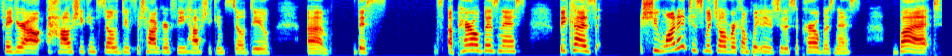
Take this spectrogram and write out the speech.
figure out how she can still do photography, how she can still do um, this apparel business, because she wanted to switch over completely to this apparel business, but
